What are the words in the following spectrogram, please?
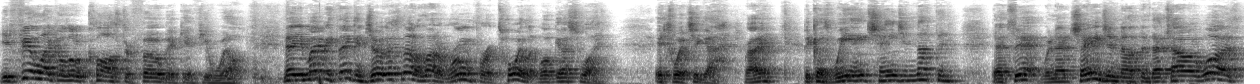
You'd feel like a little claustrophobic, if you will. Now, you might be thinking, Joe, that's not a lot of room for a toilet. Well, guess what? It's what you got, right? Because we ain't changing nothing. That's it. We're not changing nothing. That's how it was.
